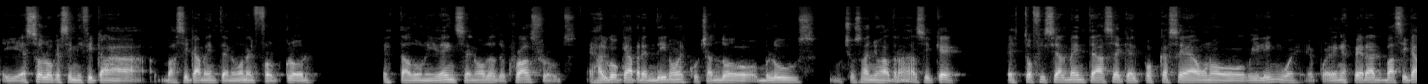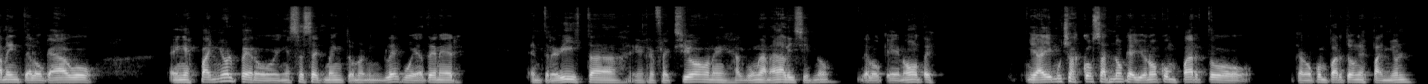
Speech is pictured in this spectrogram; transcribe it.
eso es lo que significa básicamente ¿no? en el folclore estadounidense, ¿no? De The Crossroads. Es algo que aprendí, ¿no? Escuchando blues muchos años atrás. Así que esto oficialmente hace que el podcast sea uno bilingüe. Eh, pueden esperar básicamente lo que hago en español, pero en ese segmento, no en inglés, voy a tener entrevistas, eh, reflexiones, algún análisis, ¿no? De lo que note. Y hay muchas cosas, ¿no? Que yo no comparto, que no comparto en español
